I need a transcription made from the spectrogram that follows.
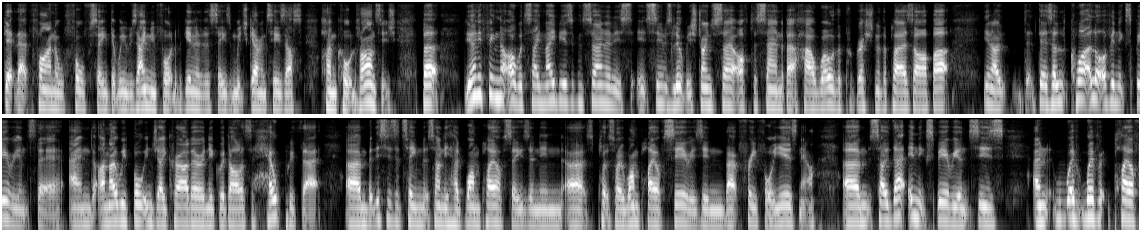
get that final fourth seed that we was aiming for at the beginning of the season, which guarantees us home court advantage. But the only thing that I would say maybe is a concern, and it's, it seems a little bit strange to say it after saying about how well the progression of the players are, but you know, th- there's a quite a lot of inexperience there, and I know we've brought in Jae Crowder and Iguodala to help with that. Um, but this is a team that's only had one playoff season in, uh, sorry, one playoff series in about three, four years now. Um, so that inexperience is and whether, whether playoff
